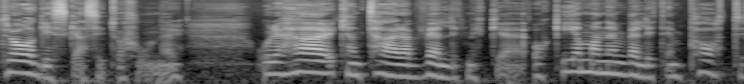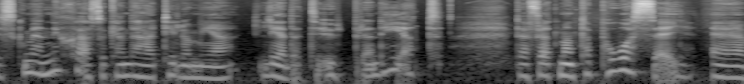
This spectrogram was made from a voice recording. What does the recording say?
tragiska situationer. Och det här kan tära väldigt mycket. Och är man en väldigt empatisk människa så kan det här till och med leda till utbrändhet. Därför att man tar på sig, eh,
